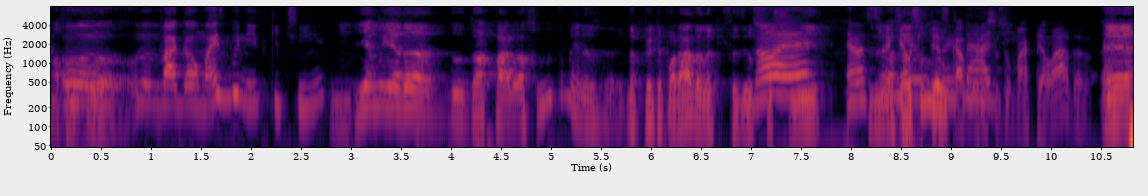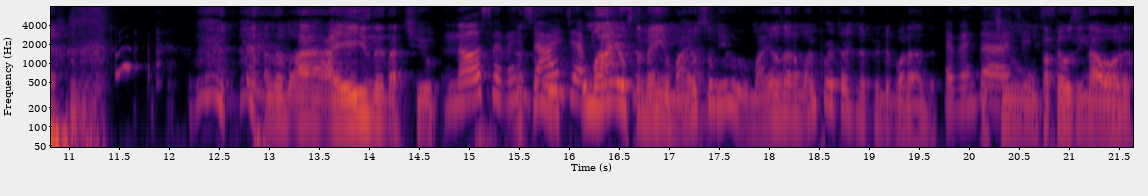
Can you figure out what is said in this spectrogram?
Nossa, o, o vagão mais bonito que tinha. E a mulher da- do, do aquário lá sumiu também, né? Na primeira temporada, ela que fazia o Não, sushi. é. Ela sumiu, negócio ela sumiu. Pescava o ouriço do mar pelada? É. a, a- a ex, né, da tio. Nossa, é Ela verdade. a O Miles sumiu, também, o. Miles sumiu. O Miles era mó importante na primeira temporada. É Ele verdade. tinha um ele papelzinho sumiu. da hora.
